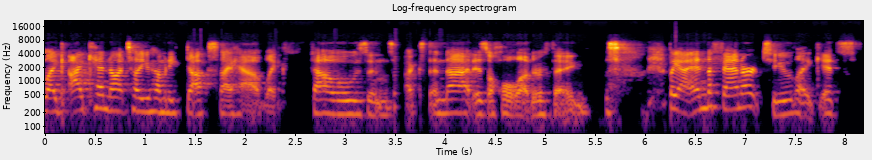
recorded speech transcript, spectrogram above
Like I cannot tell you how many ducks I have, like thousands of ducks, and that is a whole other thing. but yeah, and the fan art too, like it's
